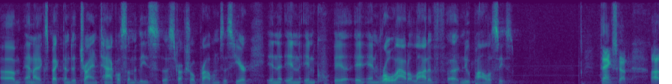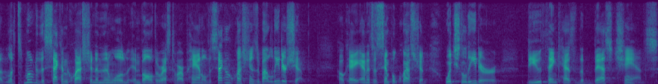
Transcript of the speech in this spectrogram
Um, and I expect them to try and tackle some of these uh, structural problems this year in, in, in, qu- uh, and roll out a lot of uh, new policies. Thanks, Scott. Uh, Let's move to the second question, and then we'll involve the rest of our panel. The second question is about leadership, okay? And it's a simple question. Which leader do you think has the best chance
